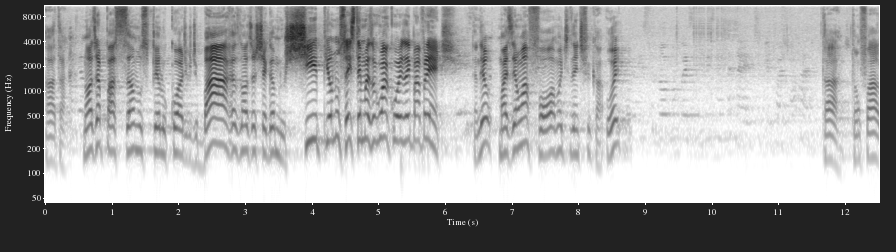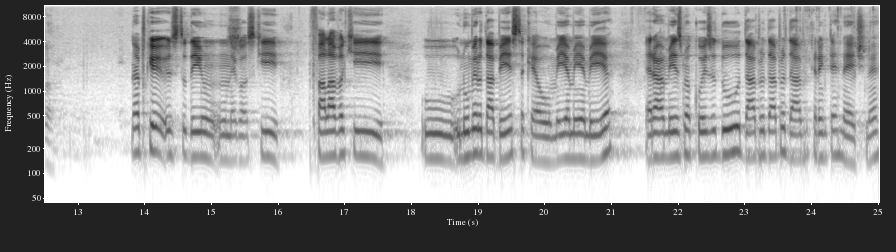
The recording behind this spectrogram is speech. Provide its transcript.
Ah, tá. Nós já passamos pelo código de barras, nós já chegamos no chip. Eu não sei se tem mais alguma coisa aí para frente entendeu? Mas é uma forma de identificar. Oi? Tá, então fala. Não é porque eu estudei um, um negócio que falava que o, o, número da besta, que é o 666, era a mesma coisa do www, que era a internet, né?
